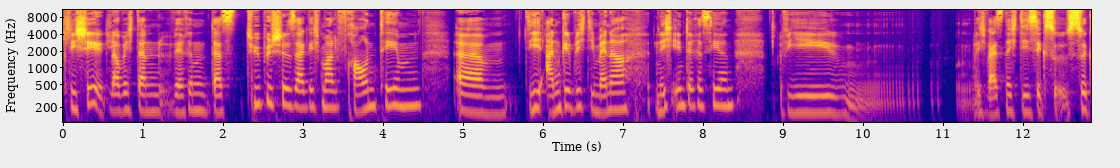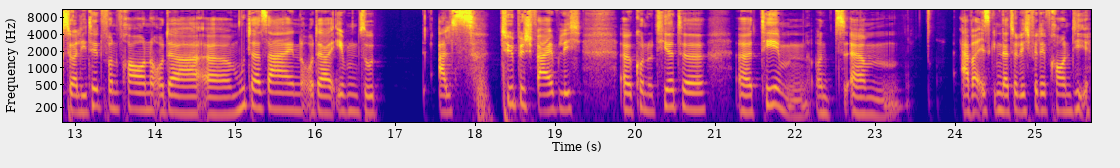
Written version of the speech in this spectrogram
Klischee, glaube ich, dann wären das typische, sage ich mal, Frauenthemen, ähm, die angeblich die Männer nicht interessieren, wie ich weiß nicht, die Sexu Sexualität von Frauen oder äh, Muttersein oder eben so als typisch weiblich äh, konnotierte äh, Themen. Und ähm, aber es gibt natürlich viele Frauen, die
